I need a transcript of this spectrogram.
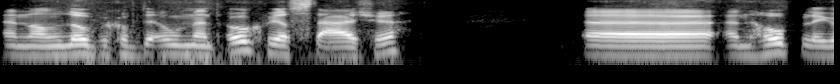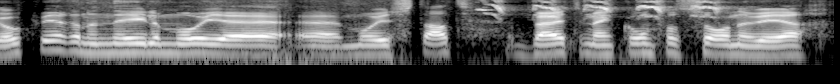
en dan loop ik op dit moment ook weer stage. Eh, en hopelijk ook weer in een hele mooie, mooie stad, buiten mijn comfortzone weer.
